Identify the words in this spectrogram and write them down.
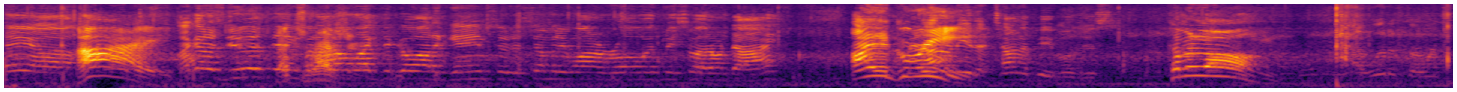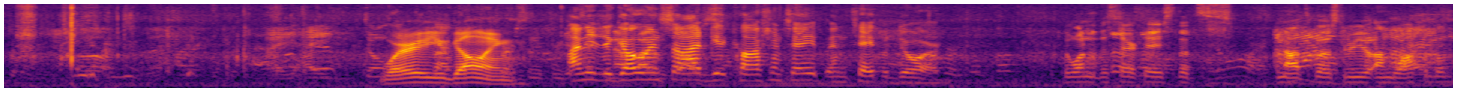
Hey, uh, Aye. I gotta do a thing, That's but I don't like to go out of game. So does somebody want to roll with me so I don't die? I I, mean, I don't agree. need a ton of people. Just Come along. Where are you going? I need to go inside, get caution tape, and tape a door. The one with the staircase that's not supposed to be unblockable.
